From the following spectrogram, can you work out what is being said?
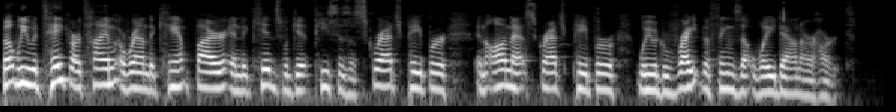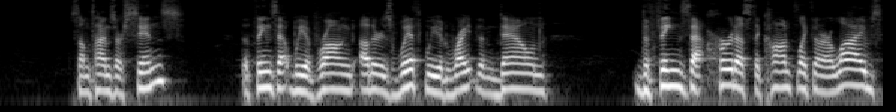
But we would take our time around the campfire and the kids would get pieces of scratch paper and on that scratch paper we would write the things that weigh down our heart. Sometimes our sins, the things that we have wronged others with, we would write them down. The things that hurt us, the conflict in our lives,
